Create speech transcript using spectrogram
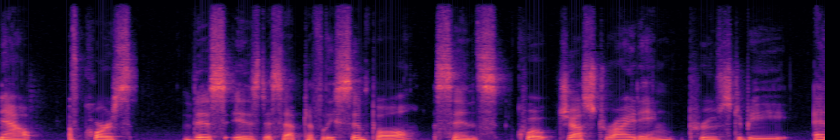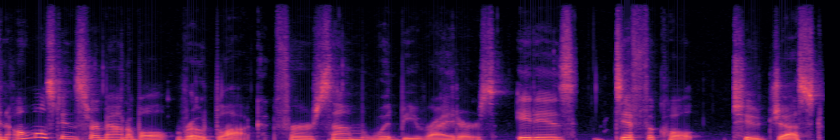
Now, of course, this is deceptively simple since, quote, just writing proves to be an almost insurmountable roadblock for some would be writers. It is difficult to just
